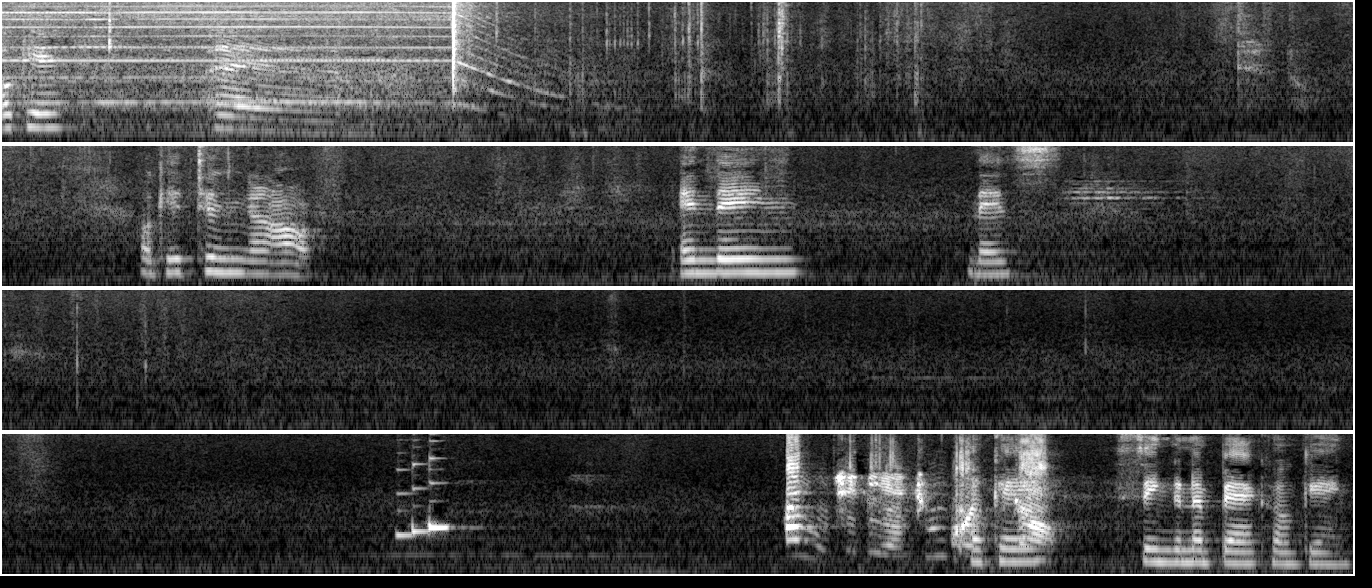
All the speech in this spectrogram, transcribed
Okay. Uh, okay turn off and then let's okay 动。signal back again.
